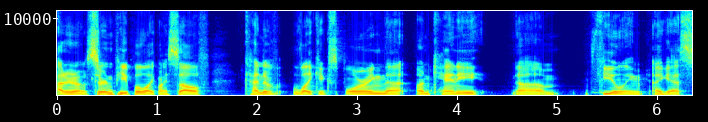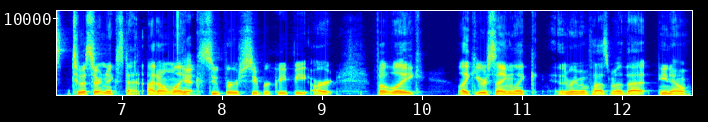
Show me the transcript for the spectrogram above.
I don't know, certain people like myself kind of like exploring that uncanny um, feeling. I guess to a certain extent. I don't like Yeah. super super creepy art, but like like you were saying, like the Rainbow Plasma, that you know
